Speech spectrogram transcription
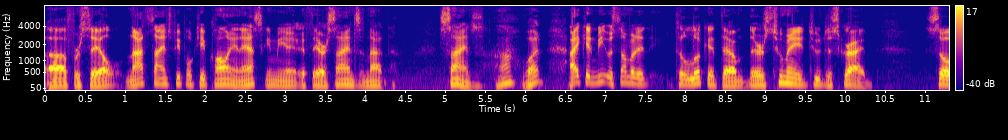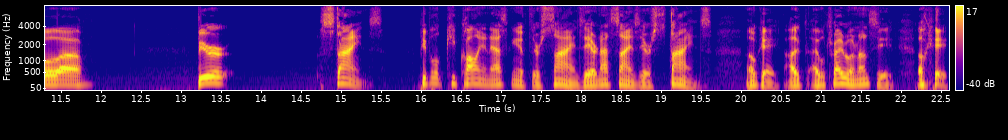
uh, for sale. Not signs. People keep calling and asking me if they are signs and not signs. Huh? What? I can meet with somebody to look at them. There's too many to describe. So, uh, beer steins. People keep calling and asking if they're signs. They are not signs. They are steins. Okay, I, I will try to enunciate. Okay,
